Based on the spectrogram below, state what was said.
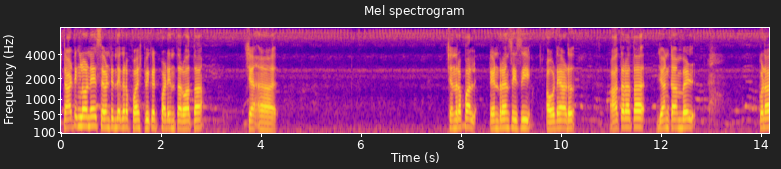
స్టార్టింగ్లోనే సెవెంటీన్ దగ్గర ఫస్ట్ వికెట్ పడిన తర్వాత చంద్రపాల్ టెన్ రన్స్ వేసి అవుట్ అయ్యాడు. ఆ తర్వాత జాన్ కాంబెల్ కూడా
